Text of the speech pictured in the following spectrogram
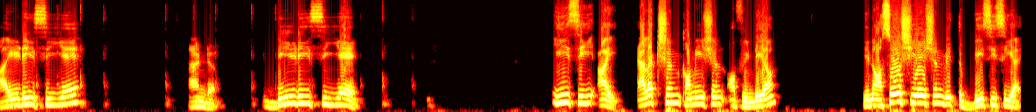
IDCA and DDCA. ECI election commission of India in association with BCCI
